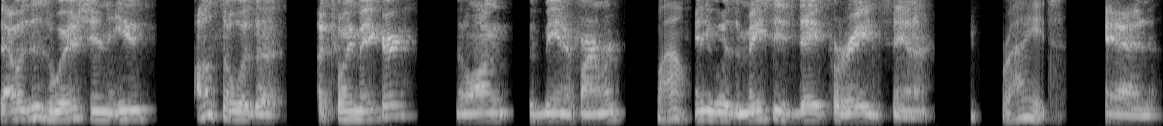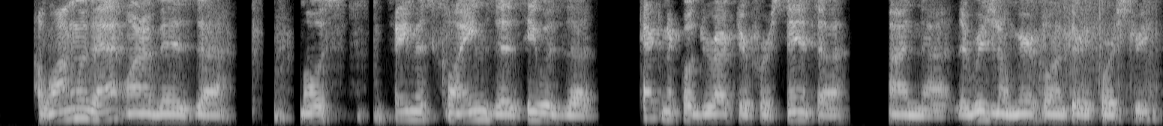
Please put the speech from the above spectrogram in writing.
that was his wish, and he also was a a toy maker along with being a farmer, Wow. and he was a Macy's Day Parade Santa. Right. And along with that, one of his uh, most famous claims is he was a technical director for Santa on uh, the original Miracle on 34th Street.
